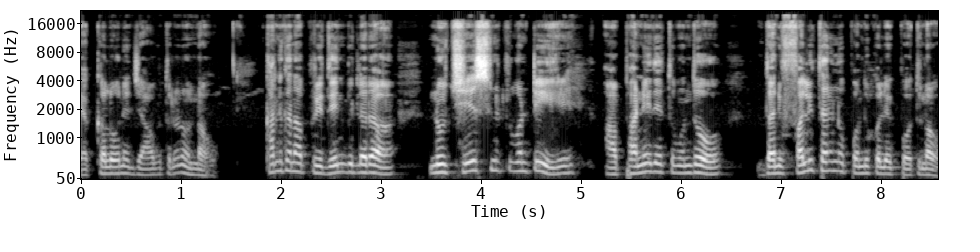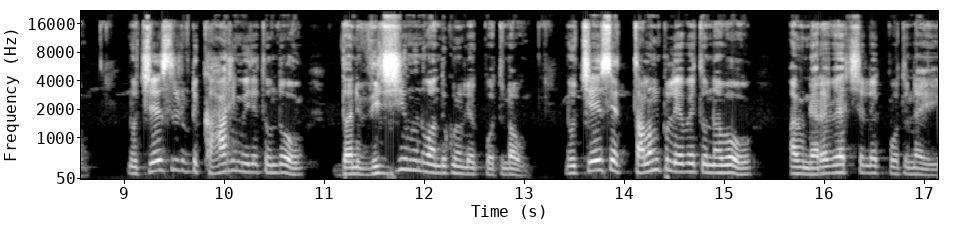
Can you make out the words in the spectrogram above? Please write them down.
లెక్కలోనే జాబితాలో ఉన్నావు. కనుక నా ప్రియ దేని బిడ్డరా నువ్వు చేసినటువంటి ఆ పని ఏదైతే ఉందో దాని ఫలితాన్ని నువ్వు పొందుకోలేకపోతున్నావు. నువ్వు చేసినటువంటి కార్యం ఏదైతే ఉందో దాని విజయం నువ్వు అందుకోలేకపోతున్నావు. నువ్వు చేసే తలంపులు ఏవైతే ఉన్నావో అవి నెరవేర్చలేకపోతున్నాయి.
